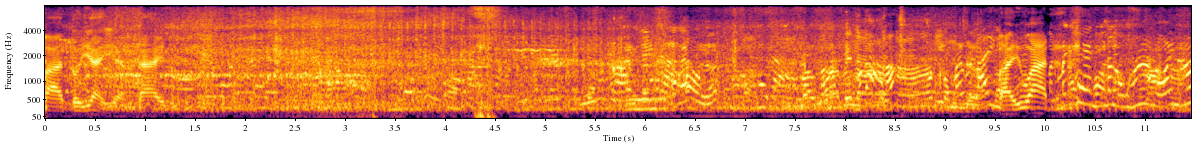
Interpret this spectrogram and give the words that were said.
ปลาตัวใหญ่อยากได้ ดูไม่เป็นไรไปวาด มันไม่แพงนะลงห้าร้อยนะ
